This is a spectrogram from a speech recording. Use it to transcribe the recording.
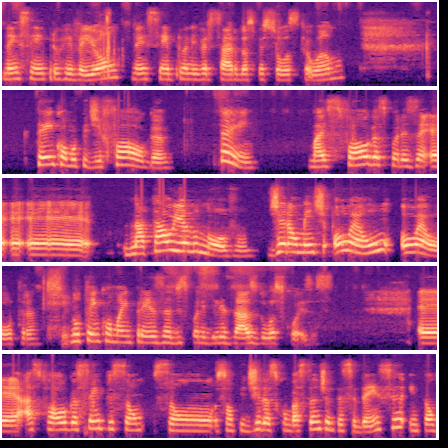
nem sempre o Réveillon, nem sempre o aniversário das pessoas que eu amo. Tem como pedir folga? Tem. Mas folgas, por exemplo, é, é, é, Natal e Ano Novo. Geralmente ou é um ou é outra. Sim. Não tem como a empresa disponibilizar as duas coisas. É, as folgas sempre são, são, são pedidas com bastante antecedência, então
